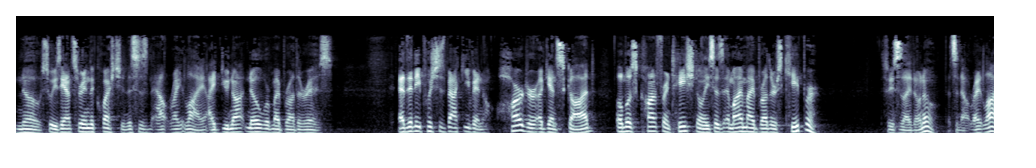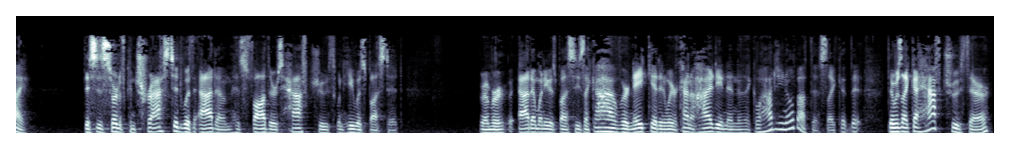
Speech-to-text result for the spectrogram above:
know. So he's answering the question. This is an outright lie. I do not know where my brother is. And then he pushes back even harder against God, almost confrontational. He says, Am I my brother's keeper? So he says, I don't know. That's an outright lie. This is sort of contrasted with Adam, his father's half truth when he was busted. Remember Adam when he was busted, he's like, ah, we're naked and we were kind of hiding. And they're like, well, how did you know about this? Like, there was like a half truth there.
